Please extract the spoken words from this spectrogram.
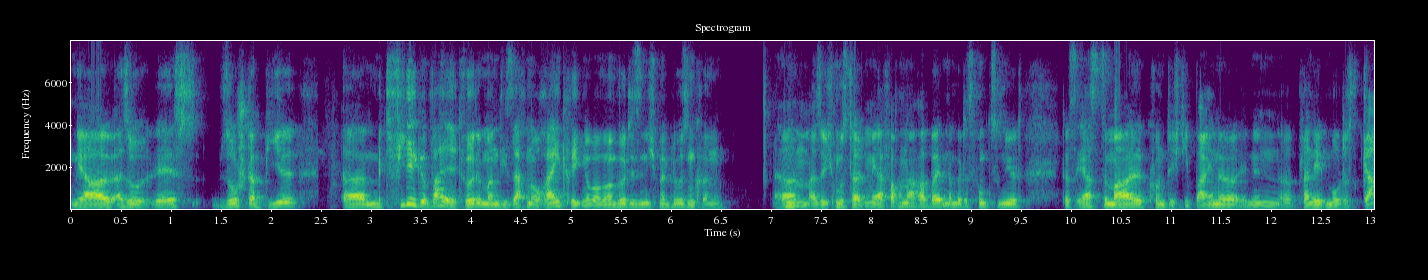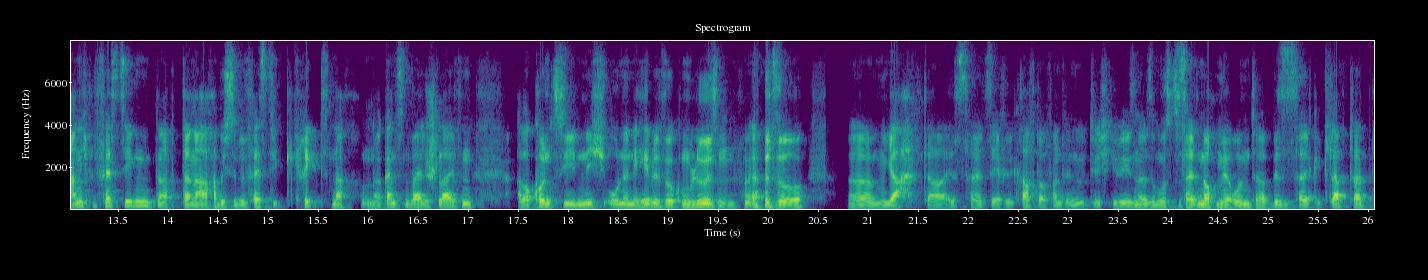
Ja, also der ist so stabil. Äh, mit viel Gewalt würde man die Sachen auch reinkriegen, aber man würde sie nicht mehr lösen können. Hm. Ähm, also ich musste halt mehrfach nacharbeiten, damit es funktioniert. Das erste Mal konnte ich die Beine in den äh, Planetenmodus gar nicht befestigen. Nach, danach habe ich sie befestigt gekriegt, nach einer ganzen Weile schleifen, aber konnte sie nicht ohne eine Hebelwirkung lösen. Also ähm, ja, da ist halt sehr viel Kraftaufwand für nötig gewesen. Also musste es halt noch mehr runter, bis es halt geklappt hat,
